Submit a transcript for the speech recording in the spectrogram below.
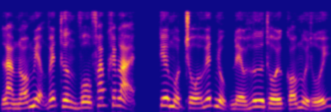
làm nó miệng vết thương vô pháp khép lại, kia một chỗ huyết nhục đều hư thối có mùi thối.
